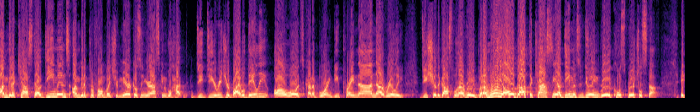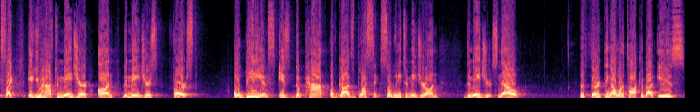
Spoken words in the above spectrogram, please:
I'm going to cast out demons, I'm going to perform a bunch of miracles, and you're asking, well, how, do, do you read your Bible daily? Oh, well, it's kind of boring. Do you pray? Nah, not really. Do you share the gospel? Not really. But I'm really all about the casting out demons and doing really cool spiritual stuff. It's like you have to major on the majors first. Obedience is the path of God's blessing. So we need to major on the majors. Now, the third thing I want to talk about is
